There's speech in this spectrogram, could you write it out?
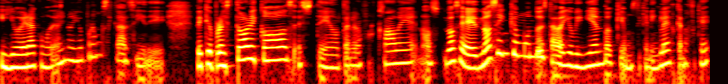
Y yo era como de, ay, no, yo por música así de, de que prehistóricos, este, Natalia Forcade, no, no sé, no sé en qué mundo estaba yo viviendo, qué música en inglés, que no sé qué.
